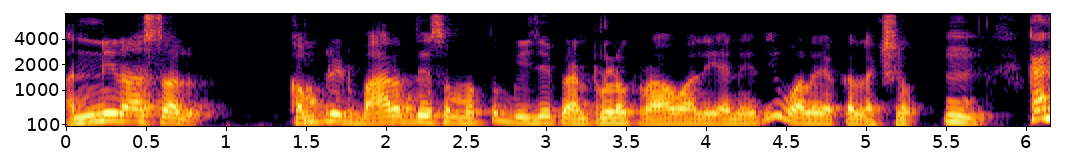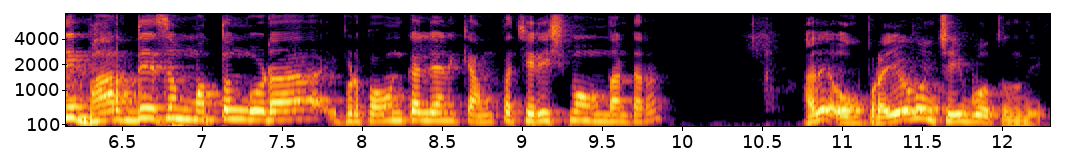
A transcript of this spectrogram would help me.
అన్ని రాష్ట్రాలు కంప్లీట్ భారతదేశం మొత్తం బీజేపీ అంటర్లోకి రావాలి అనేది వాళ్ళ యొక్క లక్ష్యం. కానీ భారతదేశం మొత్తం కూడా ఇప్పుడు పవన్ కళ్యాణ్కి అంత చరిష్మా ఉందంటారా? అదే ఒక ప్రయోగం చేయబోతుంది.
